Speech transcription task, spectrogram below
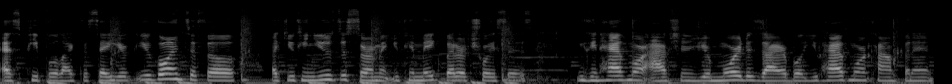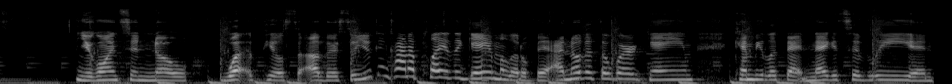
as people like to say. You're, you're going to feel like you can use discernment, you can make better choices, you can have more options, you're more desirable, you have more confidence. You're going to know what appeals to others. So you can kind of play the game a little bit. I know that the word game can be looked at negatively, and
